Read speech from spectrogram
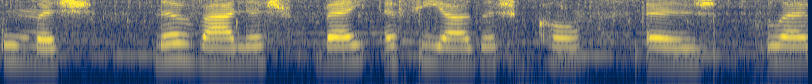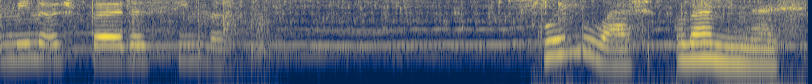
umas navalhas bem afiadas com as lâminas para cima. Quando as lâminas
